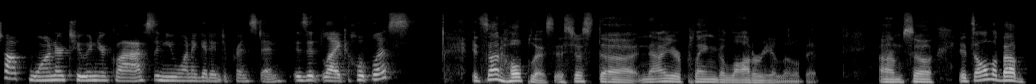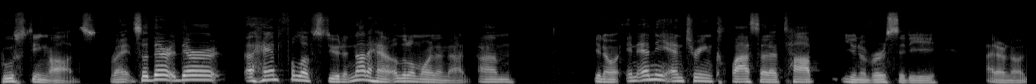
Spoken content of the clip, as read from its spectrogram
top 1 or 2 in your class and you want to get into Princeton? Is it like hopeless? It's not hopeless. It's just uh now you're playing the lottery a little bit um, so it's all about boosting odds, right? So there, there are a handful of students, not a hand, a little more than that. Um, you know, in any entering class at a top university, I don't know,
